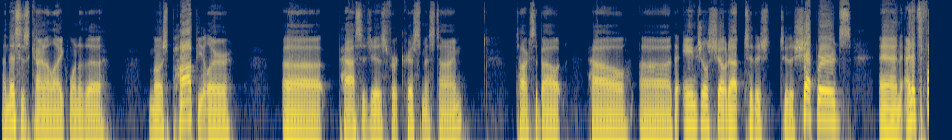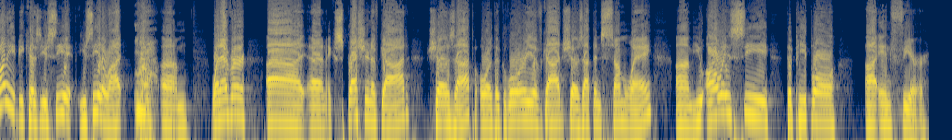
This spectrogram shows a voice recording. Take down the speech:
And this is kind of like one of the most popular uh, passages for Christmas time. Talks about how uh, the angel showed up to the to the shepherds, and and it's funny because you see it you see it a lot um, whenever uh, an expression of God shows up or the glory of God shows up in some way. Um, you always see the people uh, in fear.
